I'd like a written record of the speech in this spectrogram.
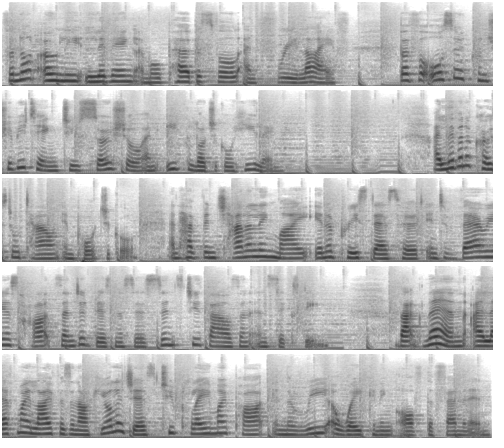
for not only living a more purposeful and free life, but for also contributing to social and ecological healing. I live in a coastal town in Portugal and have been channeling my inner priestesshood into various heart centered businesses since 2016. Back then, I left my life as an archaeologist to play my part in the reawakening of the feminine.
